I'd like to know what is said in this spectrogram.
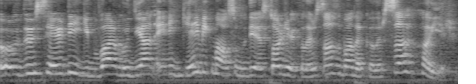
övdüğü, sevdiği gibi var mı dünyanın en iyi gaming mouse mu diye soracak olursanız bana kalırsa hayır.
